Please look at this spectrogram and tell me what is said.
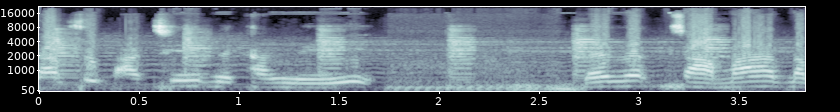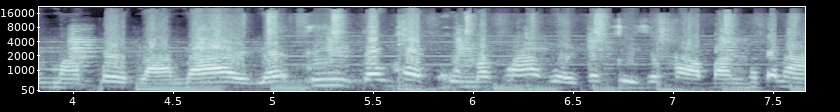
การฝึกอาชีพในครั้งนี้ และสามารถนำมาเปิดร้านได้ และที่ต้องขอบคุณมากๆเลยก็คือสถาบันพัฒนา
